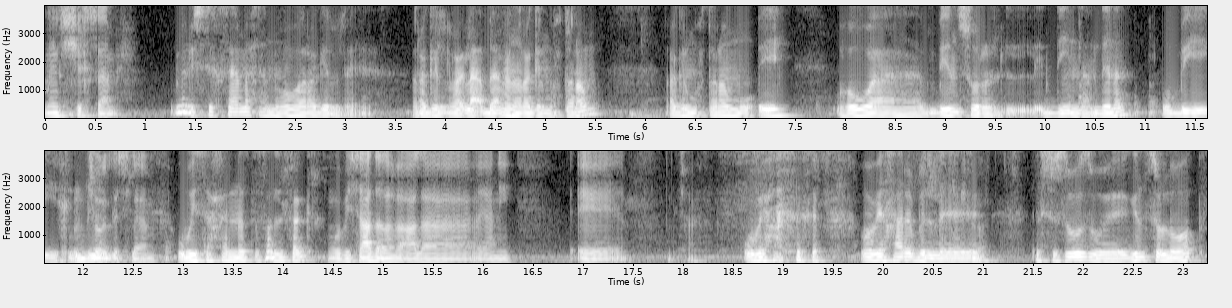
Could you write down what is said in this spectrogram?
من الشيخ سامح. من الشيخ سامح لأن هو راجل راجل را- لا بأمانة راجل محترم. راجل محترم وإيه وهو بينشر الدين عندنا وبي بينشر بي- الإسلام. وبيصحي الناس تصلي الفجر. وبيساعد على, على يعني إيه مش عارف. وبيح... وبيحارب ال- الشذوذ وجنس اللواط.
